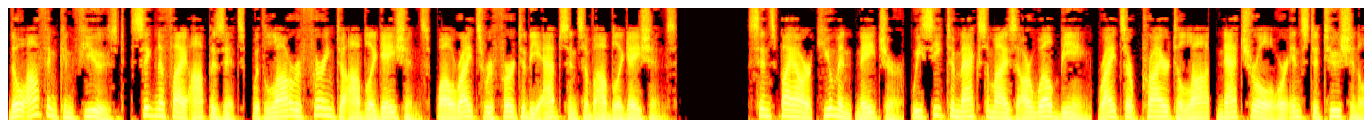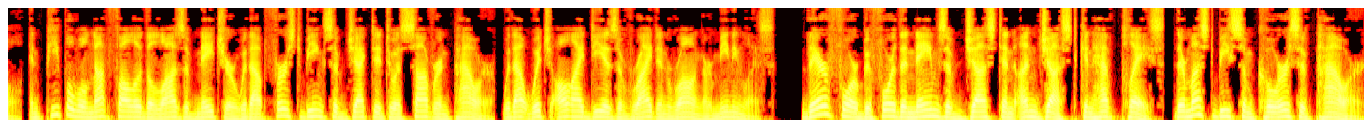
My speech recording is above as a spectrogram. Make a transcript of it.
though often confused, signify opposites, with law referring to obligations, while rights refer to the absence of obligations. Since by our human nature, we seek to maximize our well-being, rights are prior to law, natural or institutional, and people will not follow the laws of nature without first being subjected to a sovereign power, without which all ideas of right and wrong are meaningless. Therefore before the names of just and unjust can have place, there must be some coercive power,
